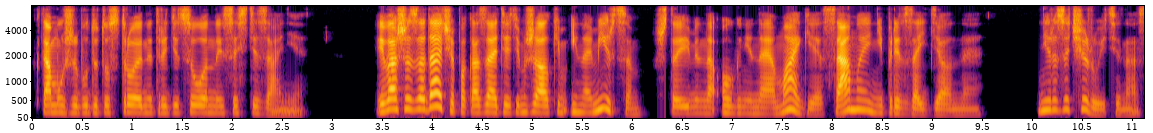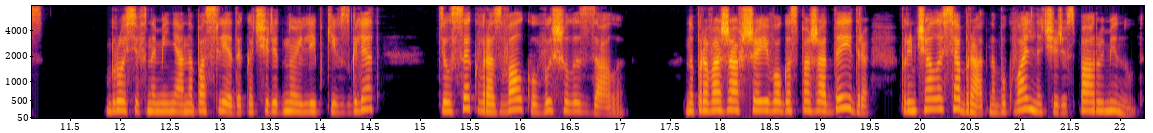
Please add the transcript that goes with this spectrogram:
к тому же будут устроены традиционные состязания. И ваша задача показать этим жалким иномирцам, что именно огненная магия самая непревзойденная. Не разочаруйте нас. Бросив на меня напоследок очередной липкий взгляд, Тилсек в развалку вышел из зала. Но провожавшая его госпожа Дейдра примчалась обратно буквально через пару минут.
